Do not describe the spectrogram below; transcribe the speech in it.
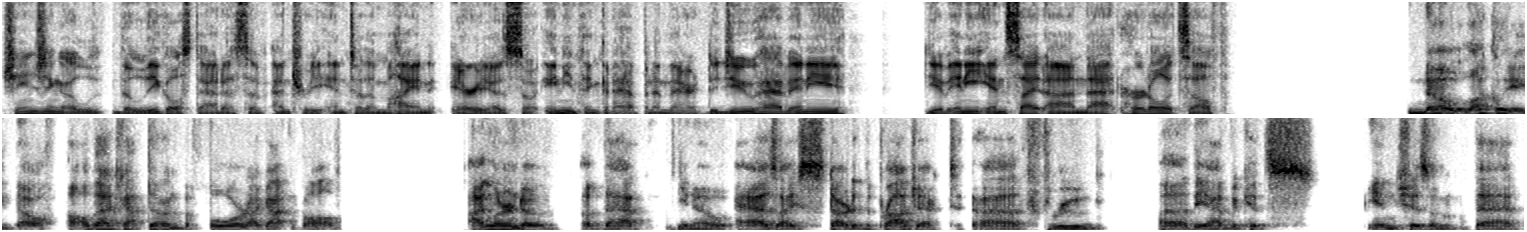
changing a, the legal status of entry into the mine areas so anything could happen in there. Did you have any? Do you have any insight on that hurdle itself? No, luckily, all, all that got done before I got involved. I learned of of that, you know, as I started the project uh, through uh, the advocates in Chisholm that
